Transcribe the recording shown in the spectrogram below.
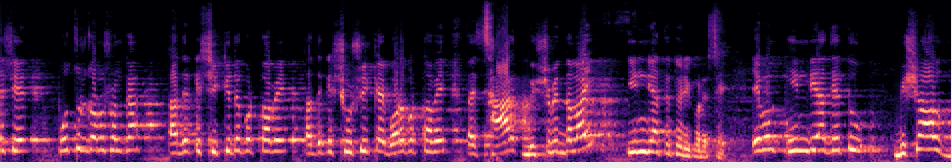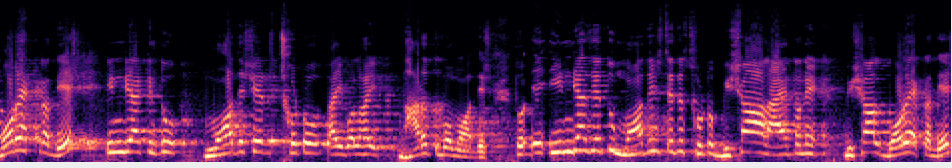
দেশের প্রচুর জনসংখ্যা তাদেরকে শিক্ষিত করতে হবে, তাদেরকে সুশিক্ষায় বড় করতে হবে, তাই সার্ক বিশ্ববিদ্যালয় ইন্ডিয়াতে তৈরি করেছে। এবং ইন্ডিয়া যেহেতু বিশাল বড় একটা দেশ, ইন্ডিয়া কিন্তু মহাদেশের ছোট, তাই বলা হয় ভারত উপমহাদেশ। তো এই ইন্ডিয়া যেহেতু মহাদেশ, যেহেতু ছোট বিশাল আয়তনে বিশাল বড় একটা দেশ,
